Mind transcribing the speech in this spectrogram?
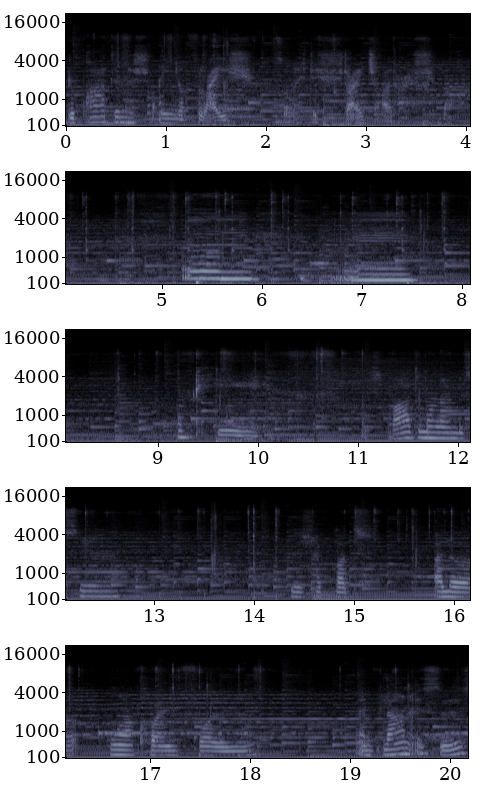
gebratene Schweinefleisch. So richtig steig, Alter. Ähm, mm, okay warte mal ein bisschen. Ich habe gerade alle Hungerkeulen voll. Ne? Mein Plan ist es,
